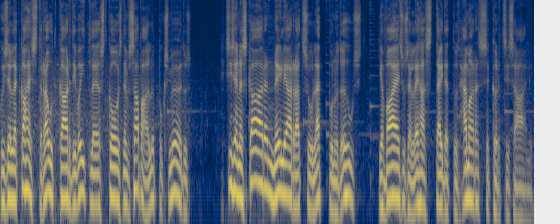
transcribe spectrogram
kui selle kahest raudkaardi võitlejast koosnev saba lõpuks möödus, sisenes Kaaren nelja ratsu läppunud õhust ja vaesuse lehast täidetud hämarasse kõrtsisaali.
